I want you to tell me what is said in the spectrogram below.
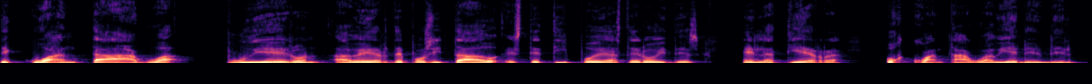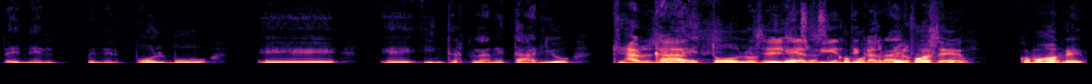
de cuánta agua pudieron haber depositado este tipo de asteroides en la Tierra o cuánta agua viene en el, en el, en el polvo eh, eh, interplanetario que Claro, cae todos los días, así como trae fósforo. ¿Cómo, Jorge?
